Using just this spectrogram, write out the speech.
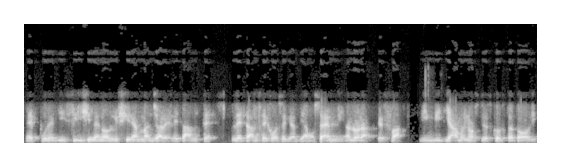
è pure difficile non riuscire a mangiare le tante, le tante cose che abbiamo. Semmi, allora che fa? Invitiamo i nostri ascoltatori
